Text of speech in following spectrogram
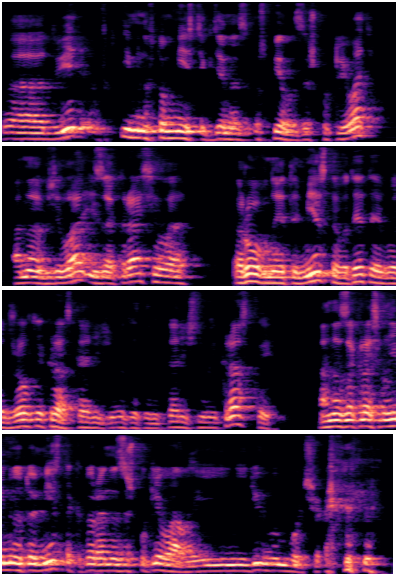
Э, дверь именно в том месте, где она успела зашпаклевать, она взяла и закрасила ровно это место вот этой вот желтой краской, вот этой вот коричневой краской. Она закрасила именно то место, которое она зашпаклевала, и не дюймом больше.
